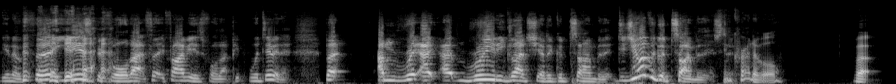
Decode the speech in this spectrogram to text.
You know, 30 years before that, 35 years before that, people were doing it. But I'm, re- I, I'm really glad she had a good time with it. Did you have a good time with it? Steve? incredible. But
